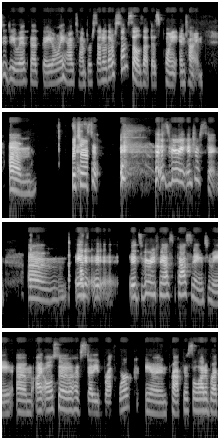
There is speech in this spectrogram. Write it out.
to do with that they only have 10% of their stem cells at this point in time. Um which are so, it's very interesting. Um and it, it's very fast, fascinating to me. Um, I also have studied breath work and practice a lot of breath,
